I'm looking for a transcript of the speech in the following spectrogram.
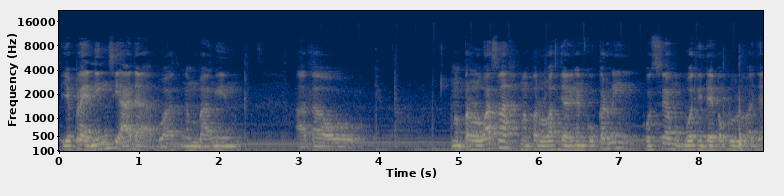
ya planning sih ada buat ngembangin atau memperluas lah memperluas jaringan cooker nih khususnya buat di Depok dulu aja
